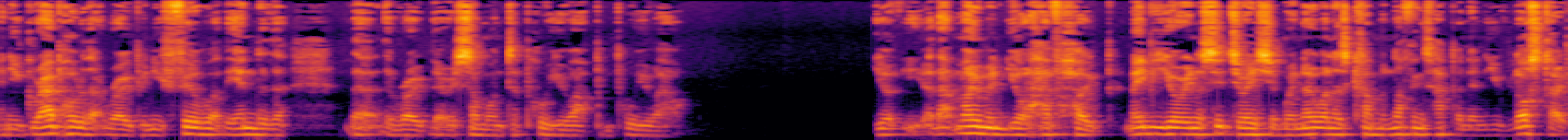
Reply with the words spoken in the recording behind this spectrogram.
and you grab hold of that rope and you feel at the end of the, the, the rope there is someone to pull you up and pull you out. You're, at that moment, you'll have hope. Maybe you're in a situation where no one has come and nothing's happened and you've lost hope.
